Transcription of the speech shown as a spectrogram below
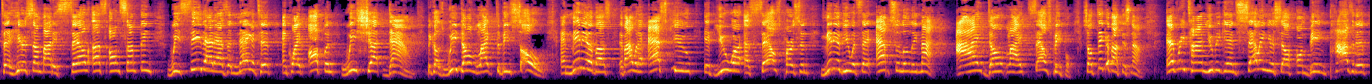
to hear somebody sell us on something, we see that as a negative and quite often we shut down because we don't like to be sold. And many of us, if I were to ask you if you were a salesperson, many of you would say absolutely not. I don't like salespeople. So think about this now. Every time you begin selling yourself on being positive,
